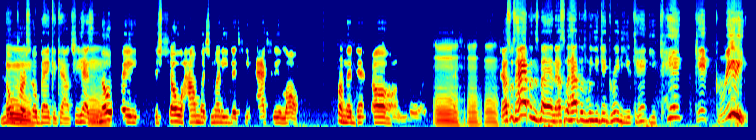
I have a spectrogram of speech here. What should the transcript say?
no mm. personal bank account. She has mm. no way to show how much money that she actually lost from the debt. Oh Lord. Mm, mm, mm. That's what happens, man. That's what happens when you get greedy. You can't. You can't get greedy.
